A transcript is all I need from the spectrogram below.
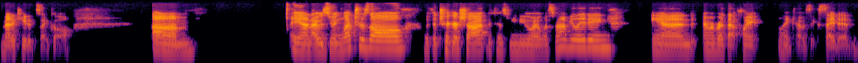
medicated cycle. Um, and I was doing letrozole with a trigger shot because we knew I wasn't ovulating. And I remember at that point, like I was excited,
